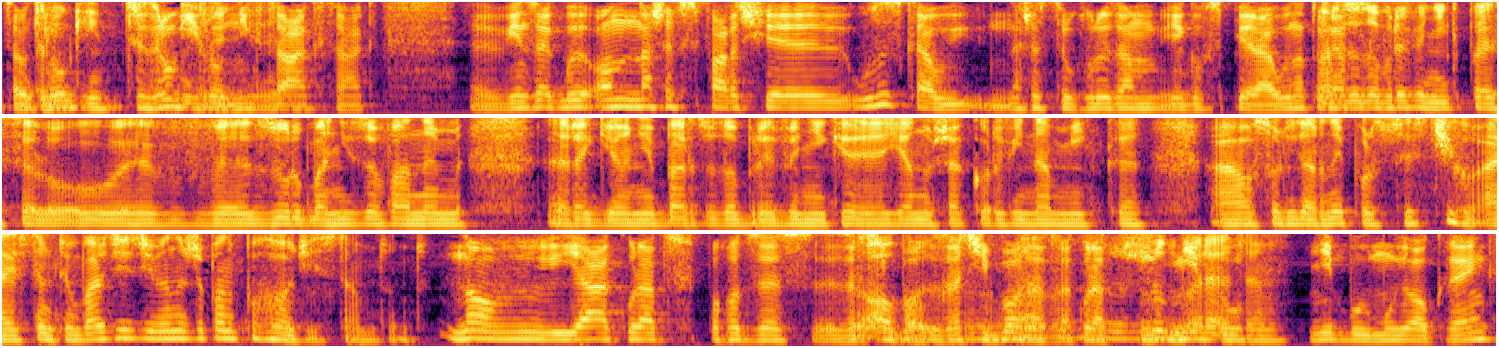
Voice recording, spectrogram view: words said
Całkiem, Drugi. Czy drugi, Drugi. wynik, tak, tak. Więc jakby on nasze wsparcie uzyskał i nasze struktury tam jego wspierały. Natomiast Bardzo dobry wynik PSL-u w zurbanizowanym regionie, bardzo dobry wynik Janusza Korwina-Mikke, a o Solidarnej Polsce jest cicho. A jestem tym bardziej zdziwiony, że pan pochodzi stamtąd. No, ja akurat pochodzę z, z, Racibo, z Raciborza, No, to akurat nie był, nie był mój okręg.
